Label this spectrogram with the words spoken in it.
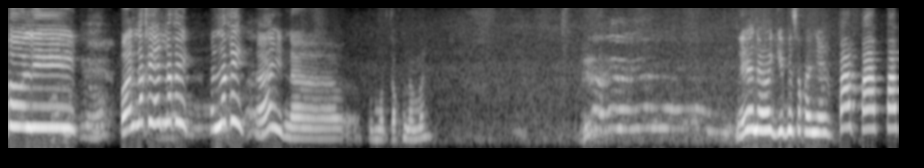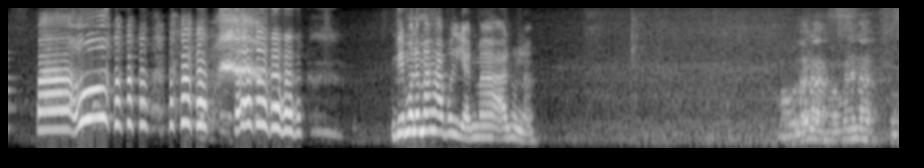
Holy! Oh. Ang laki, ang laki! Ang laki! Ay, na... Pumutok naman. Ayan, ayan, ayan, ayan. Ayan, oh, give mo sa kanya. Pa, pa, pa, pa! Oh! Hindi mo na mahabol yan, ma ano na. Oh, wala na, mamaya na. Oh.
